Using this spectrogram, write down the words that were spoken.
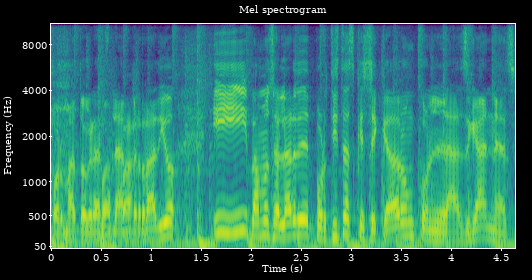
formato Grand papá. Slam radio. Y vamos a hablar de deportistas que se quedaron con las ganas.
